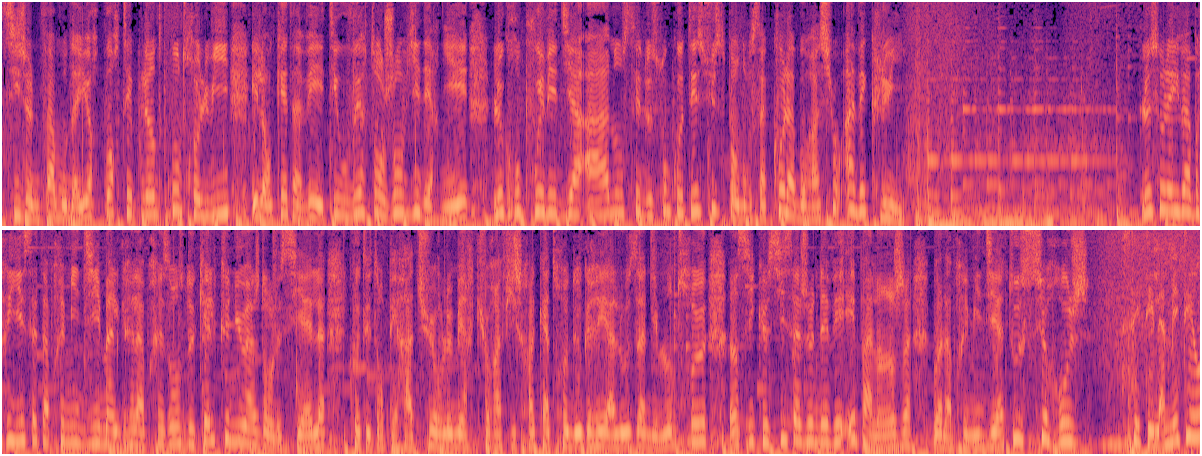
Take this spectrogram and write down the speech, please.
Six jeunes femmes ont d'ailleurs porté plainte contre lui et l'enquête avait été ouverte en janvier dernier. Le groupe Webedia a annoncé de son côté suspendre sa collaboration avec lui. Le soleil va briller cet après-midi malgré la présence de quelques nuages dans le ciel. Côté température, le mercure affichera 4 degrés à Lausanne et Montreux, ainsi que 6 à Genève et Palinges. Bon après-midi à tous sur Rouge. C'était la météo,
